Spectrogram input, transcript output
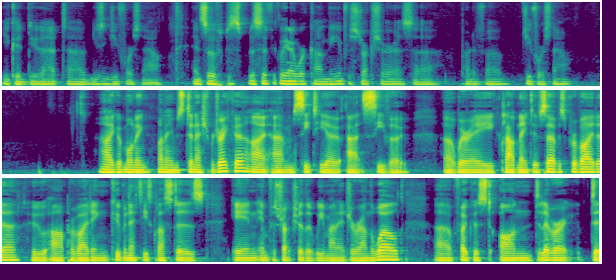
you could do that uh, using GeForce Now. And so specifically I work on the infrastructure as part of uh, GeForce Now. Hi, good morning. My name is Dinesh Majrekar. I am CTO at Civo. Uh, we're a cloud native service provider who are providing Kubernetes clusters in infrastructure that we manage around the world, uh, focused on deliver de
